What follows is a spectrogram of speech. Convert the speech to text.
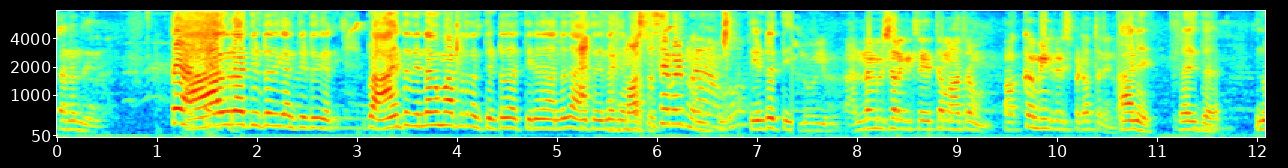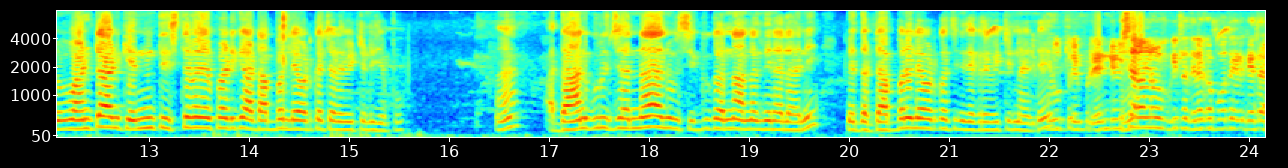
తనంది ఆగురా తింటది కానీ తింటది కానీ. ఇప్పుడు ఆయనతో తిన్నాక మాట్లాడతాను తింటది తినదు అన్నది ఆయనతో తిన్నాక మస్తు సేపు అవుతుంది ఇప్పుడు? తింటది నువ్వు ఈ అన్నం విషయాలకి ఇట్లా అయితే మాత్రం పక్క మీన్ కడిచి పెట్టస్తా నేను. ఆనే రైత నువ్వు అంటే ఆయనకి ఎంత ఇష్టమైనప్పటికీ ఆ డబ్బాని లేవట్టుకొచ్చాడు పెట్టండి చెప్పు. ఆ? ఆ దాని గురించి అన్నా నువ్వు సిగ్గు కన్నా అన్నం తినాలి అని పెద్ద డబ్బని లేవట్టుకొచ్చి నీ దగ్గర పెట్టిండంటే ఇప్పుడు ఇప్పుడు రెండు నిమిషాలలో నువ్వు ఇట్లా తినకపోతే ఇక్కడికైతే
